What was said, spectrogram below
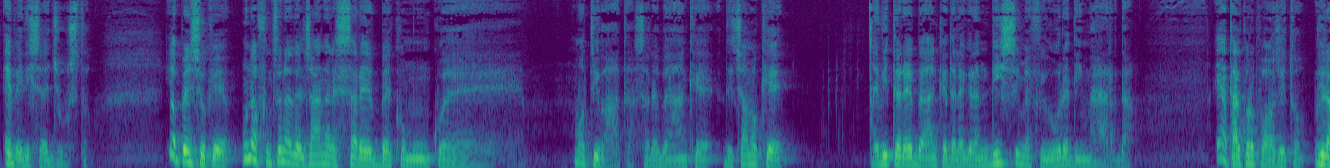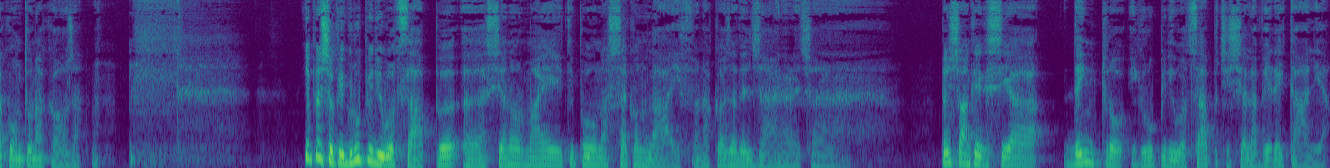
e vedi se è giusto. Io penso che una funzione del genere sarebbe comunque motivata, sarebbe anche, diciamo che eviterebbe anche delle grandissime figure di merda. E a tal proposito vi racconto una cosa. Io penso che i gruppi di WhatsApp eh, siano ormai tipo una second life, una cosa del genere. Cioè, penso anche che sia dentro i gruppi di WhatsApp ci sia la vera Italia,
